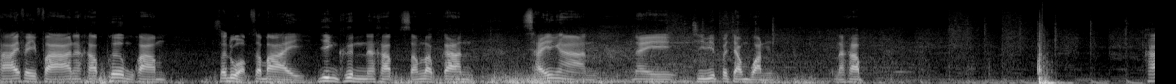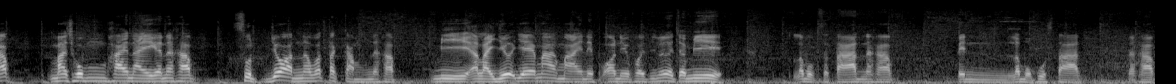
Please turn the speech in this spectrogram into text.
ท้ายไฟฟ้านะครับเพิ่มความสะดวกสบายยิ่งขึ้นนะครับสำหรับการใช้งานในชีวิตประจำวันนะครับ ครับมาชมภายในกันนะครับ สุดยอดนวัตกรรมนะครับ มีอะไรเยอะแยะมากมายใน All New Fortuner จะมีระบบสตาร์ทนะครับ เป็นระบบผู้สตาร์ทนะครับ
